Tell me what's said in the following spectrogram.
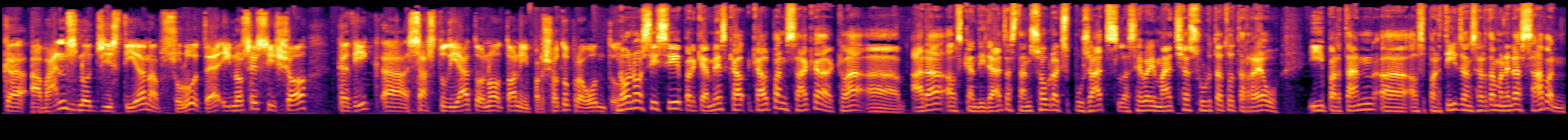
que abans no existia en absolut. Eh? I no sé si això que dic uh, s'ha estudiat o no, Toni, per això t'ho pregunto. No, no, sí, sí, perquè a més cal, cal pensar que, clar, eh, ara els candidats estan sobreexposats, la seva imatge surt a tot arreu, i per tant eh, els partits, en certa manera, saben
